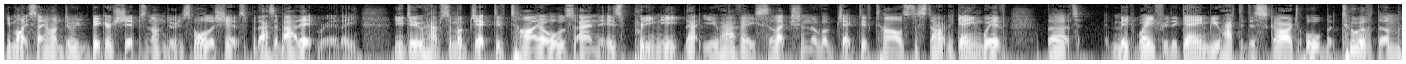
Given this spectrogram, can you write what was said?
you might say i'm doing bigger ships and i'm doing smaller ships but that's about it really. You do have some objective tiles and it's pretty neat that you have a selection of objective tiles to start the game with but midway through the game you have to discard all but two of them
